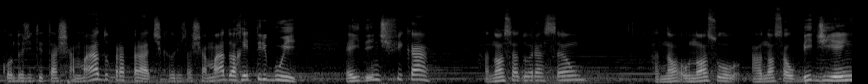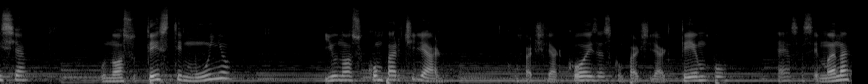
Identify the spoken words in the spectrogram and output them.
quando a gente está chamado para a prática, quando a gente está chamado a retribuir, é identificar a nossa adoração, a, no, o nosso, a nossa obediência, o nosso testemunho e o nosso compartilhar. Compartilhar coisas, compartilhar tempo. Essa semana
